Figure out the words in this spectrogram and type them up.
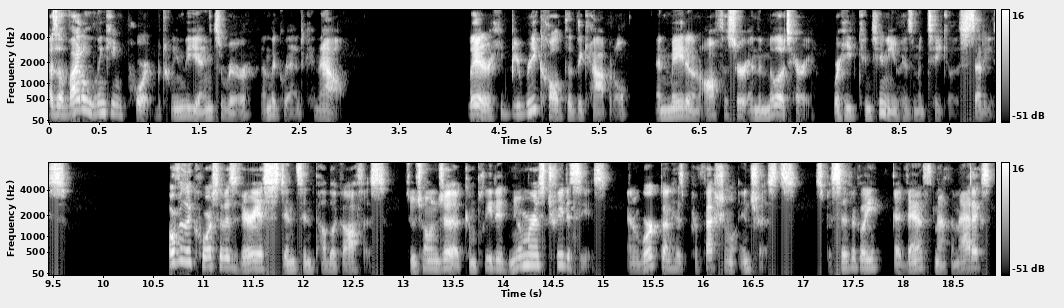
as a vital linking port between the Yangtze River and the Grand Canal. Later, he'd be recalled to the capital and made an officer in the military, where he'd continue his meticulous studies. Over the course of his various stints in public office, Zu Chongzhi completed numerous treatises and worked on his professional interests, specifically advanced mathematics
